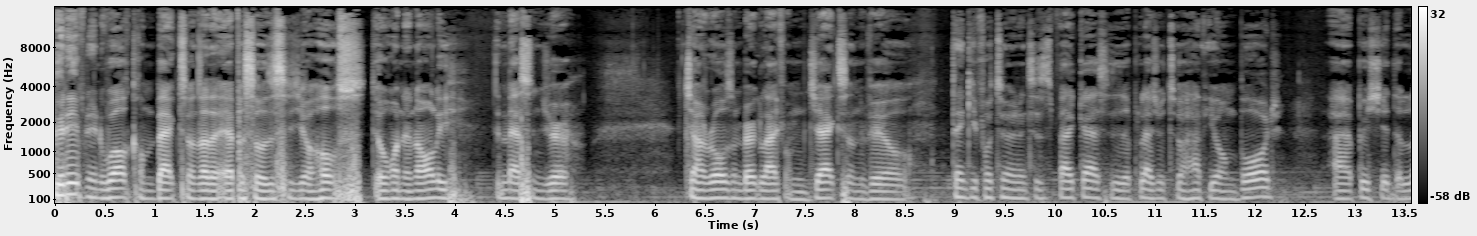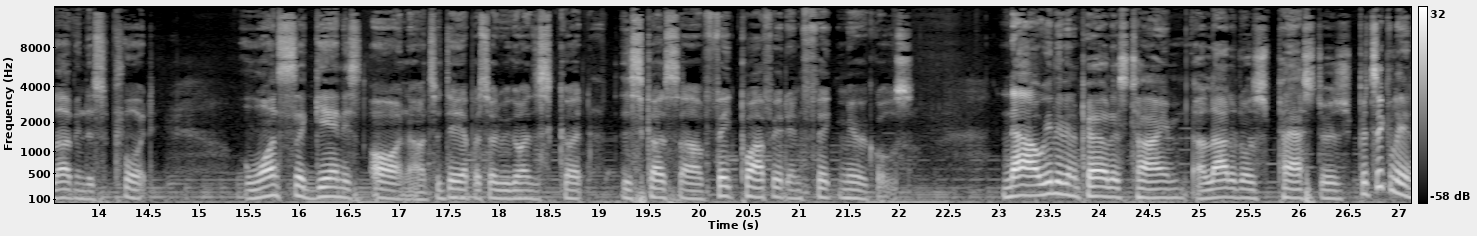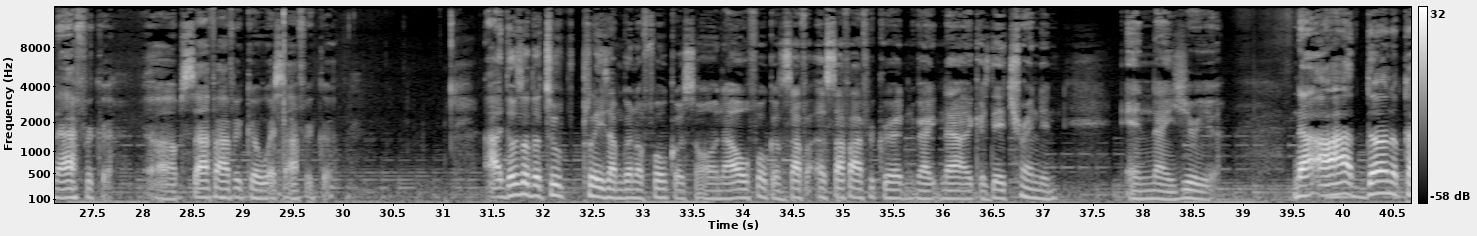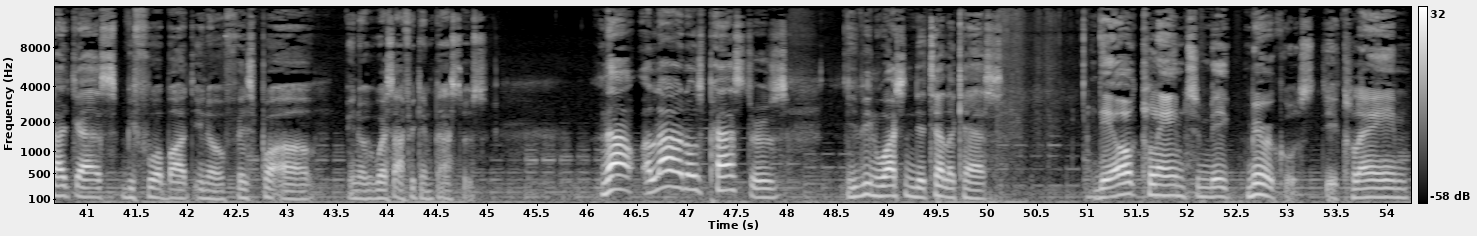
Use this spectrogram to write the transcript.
Good evening. Welcome back to another episode. This is your host, the one and only, the messenger, John Rosenberg, live from Jacksonville. Thank you for tuning into this podcast. It is a pleasure to have you on board. I appreciate the love and the support. Once again, it's on. Uh, today episode, we're going to discuss discuss uh, fake prophet and fake miracles. Now we live in a perilous time. A lot of those pastors, particularly in Africa, uh, South Africa, West Africa. Uh, those are the two places I'm going to focus on. I will focus on South, uh, South Africa right now because they're trending in Nigeria. Now, I have done a podcast before about you know uh, you know West African pastors. Now, a lot of those pastors, you've been watching the telecast, they all claim to make miracles. They claim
